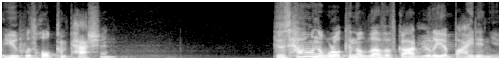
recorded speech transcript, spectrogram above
you withhold compassion. He says, How in the world can the love of God really abide in you?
